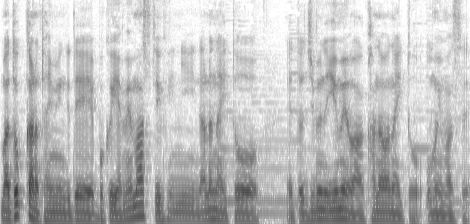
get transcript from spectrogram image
まあ、どっかのタイミングで僕辞めますっていう風にならないと、えっと、自分の夢は叶わないと思います。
